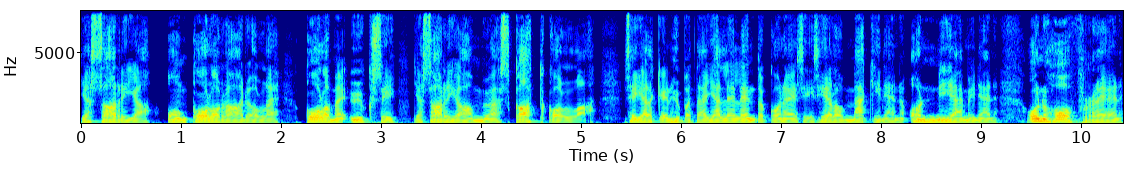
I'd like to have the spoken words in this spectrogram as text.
ja sarja on Coloradolle 3-1 ja sarja on myös katkolla. Sen jälkeen hypätään jälleen lentokoneisiin. Siellä on Mäkinen, on Nieminen, on Hofreen,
